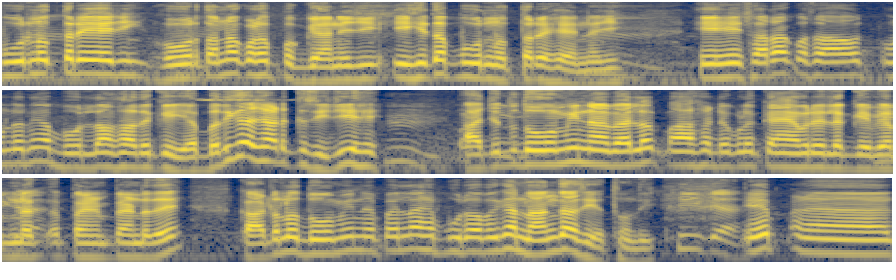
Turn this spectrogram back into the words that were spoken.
ਪੂਰਨ ਉੱਤਰ ਹੈ ਜੀ। ਹੋਰ ਤਾਂ ਉਹਨਾਂ ਕੋਲ ਪੁੱਗਿਆ ਨਹੀਂ ਜੀ। ਇਹ ਤਾਂ ਪੂਰਨ ਉੱਤਰ ਹੈ ਨਾ ਜੀ। ਇਹ ਸਾਰਾ ਕੁਝ ਉਹਨਾਂ ਦੀਆਂ ਬੋਲਾਂ ਸਦਕੇ ਹੀ ਆ। ਵਧੀਆ ਸੜਕ ਸੀ ਜੀ ਇਹ। ਅੱਜ ਤੋਂ 2 ਮਹੀਨਾ ਪਹਿਲਾਂ ਆ ਸਾਡੇ ਕੋਲ ਕੈਮਰੇ ਲੱਗੇ ਵੇ ਆਪਣੇ ਪਿੰਡ- ਪਿੰਡ ਦੇ। ਕੱਢ ਲਓ 2 ਮਹੀਨੇ ਪਹਿਲਾਂ ਇਹ ਪੂਰਾ ਵਧੀਆ ਲੰਘਾ ਸੀ ਇੱਥੋਂ ਦੀ। ਠੀਕ ਹੈ। ਇਹ ਅਹ,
